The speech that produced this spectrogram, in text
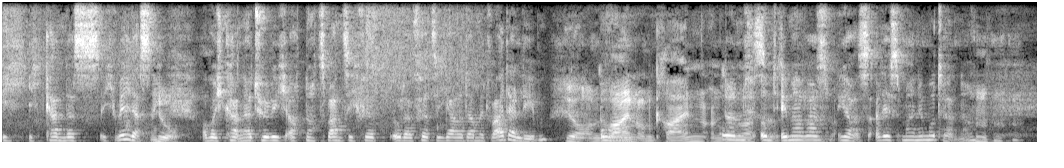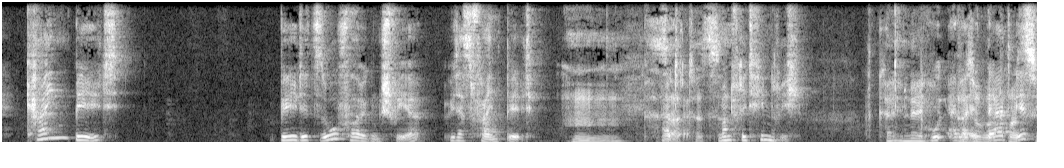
Ich, ich kann das, ich will das nicht. Jo. Aber ich kann natürlich auch noch 20 40 oder 40 Jahre damit weiterleben. Ja, und weinen und greien und dann Und, was und immer was, ja, ist alles meine Mutter. Ne? Kein Bild bildet so folgenschwer wie das Feindbild. Wer Hat das? Manfred Hinrich. Kann ich nicht. Hu- Aber, Also, er hat ist,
